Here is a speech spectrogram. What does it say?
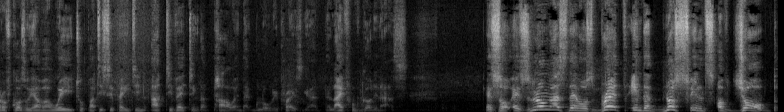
But of course, we have a way to participate in activating that power and that glory. Praise God. The life of God in us. And so, as long as there was breath in the nostrils of Job,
